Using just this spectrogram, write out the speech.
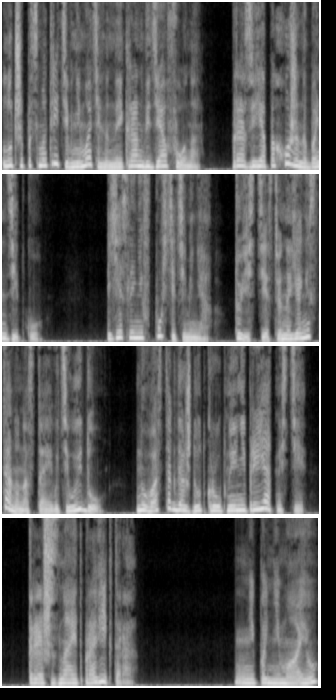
Лучше посмотрите внимательно на экран видеофона. Разве я похожа на бандитку? Если не впустите меня, то, естественно, я не стану настаивать и уйду. Но вас тогда ждут крупные неприятности. Трэш знает про Виктора». «Не понимаю»,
